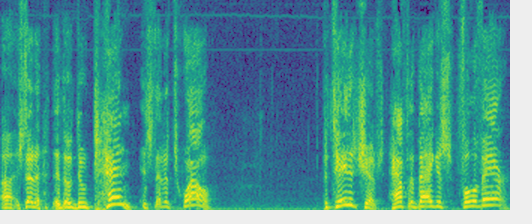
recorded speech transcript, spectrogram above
uh, instead of, they'll do 10 instead of 12. Potato chips, half the bag is full of air.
